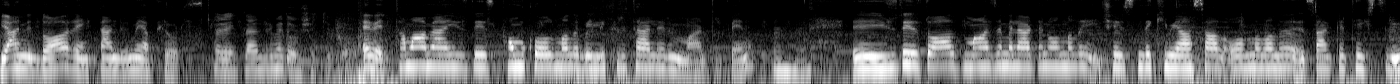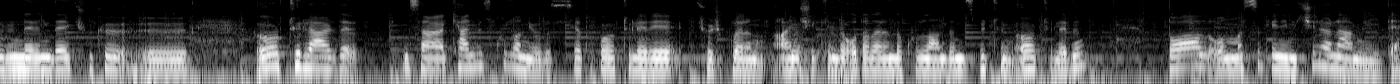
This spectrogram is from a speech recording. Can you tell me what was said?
Yani doğal renklendirme yapıyoruz. Ha, renklendirme de o şekilde oldu. Evet, tamamen %100 pamuk olmalı, belli kriterlerim vardır benim. Ee, %100 doğal malzemelerden olmalı, içerisinde kimyasal olmamalı, özellikle tekstil ürünlerinde çünkü e, örtülerde mesela kendimiz kullanıyoruz yatak örtüleri, çocukların aynı şekilde odalarında kullandığımız bütün örtülerin doğal olması benim için önemliydi.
